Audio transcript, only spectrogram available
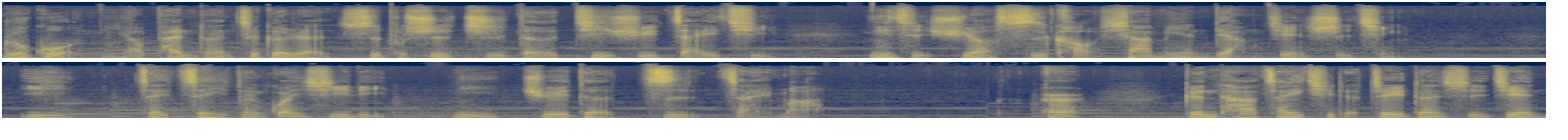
如果你要判断这个人是不是值得继续在一起，你只需要思考下面两件事情：一，在这一段关系里，你觉得自在吗？二，跟他在一起的这一段时间，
